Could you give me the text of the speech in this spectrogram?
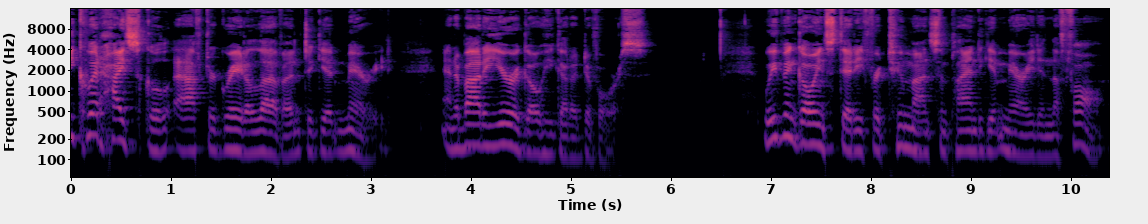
He quit high school after grade 11 to get married, and about a year ago he got a divorce. We've been going steady for two months and plan to get married in the fall.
